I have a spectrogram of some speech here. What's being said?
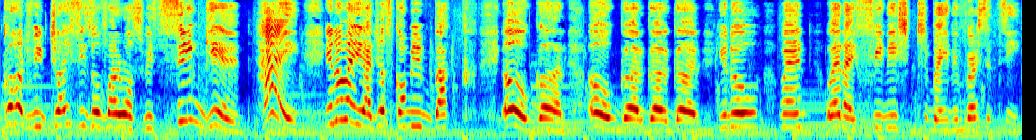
God rejoices over us with singing. Hi, you know when you are just coming back. Oh God, oh God, God, God. You know when when I finished my university,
